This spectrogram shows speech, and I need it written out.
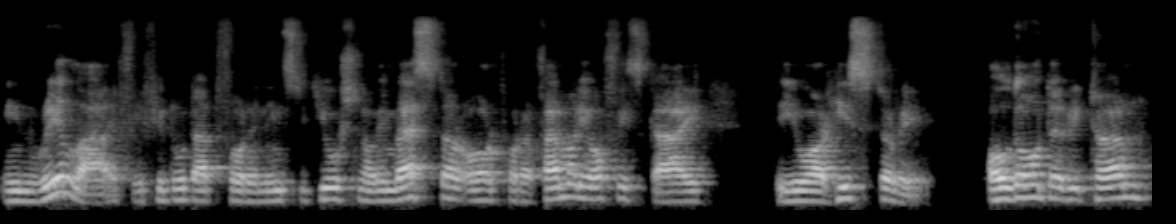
in real life, if you do that for an institutional investor or for a family office guy, you are history. Although the return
